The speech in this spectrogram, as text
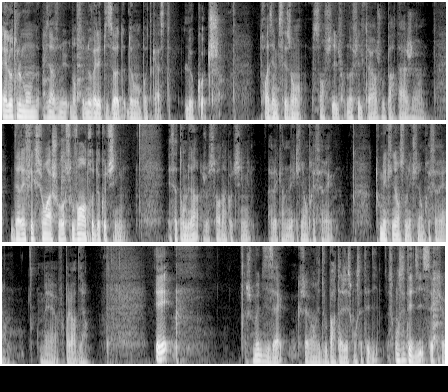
Hello tout le monde, bienvenue dans ce nouvel épisode de mon podcast Le Coach. Troisième saison, sans filtre, no filter, je vous partage euh, des réflexions à chaud, souvent entre deux coachings. Et ça tombe bien, je sors d'un coaching avec un de mes clients préférés. Tous mes clients sont mes clients préférés, hein. mais euh, faut pas leur dire. Et je me disais que j'avais envie de vous partager ce qu'on s'était dit. Ce qu'on s'était dit, c'est que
